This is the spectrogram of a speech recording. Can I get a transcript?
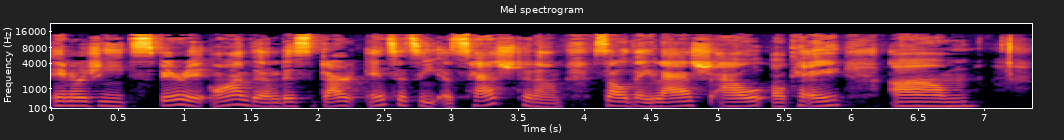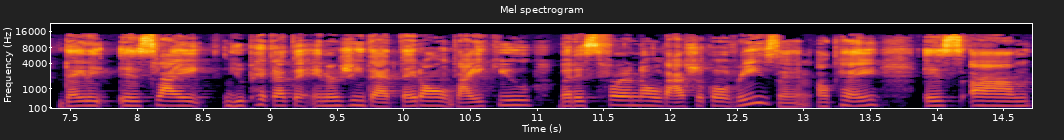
energy spirit on them, this dark entity attached to them. So they lash out. Okay. Um, they, it's like you pick up the energy that they don't like you, but it's for no logical reason. Okay. It's, um,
